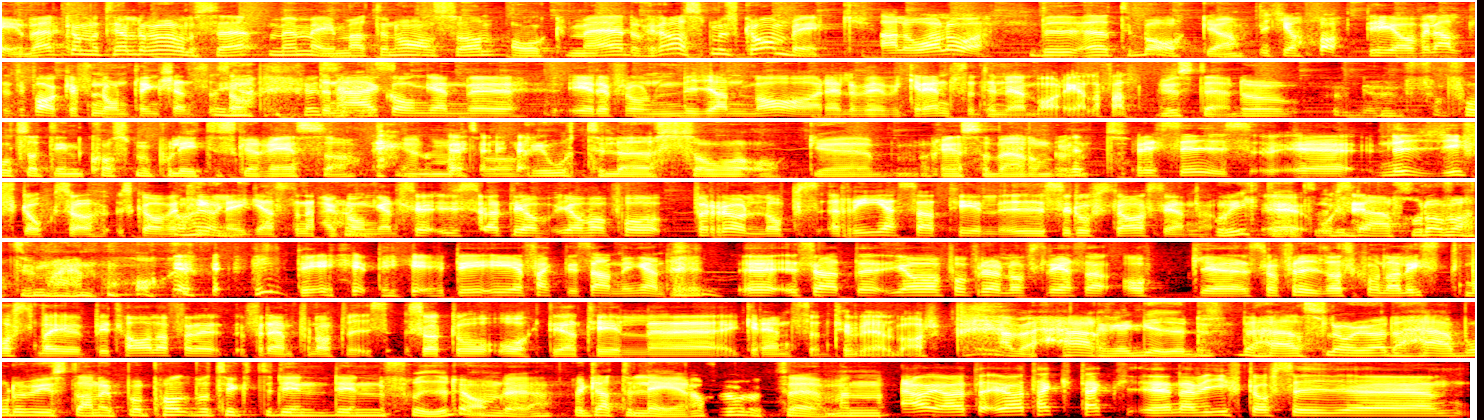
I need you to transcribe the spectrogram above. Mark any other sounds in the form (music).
Hej och välkommen till Rörelse med mig Martin Hansson och med Rasmus Kahnbäck. Hallå, hallå! Du är tillbaka. (laughs) Ja, det är jag väl alltid tillbaka för någonting känns det som. Ja. Den här gången eh, är det från Myanmar, eller vid gränsen till Myanmar i alla fall. Just det, du har fortsatt din kosmopolitiska resa genom att vara (laughs) rotlös och, och eh, resa världen runt. Precis. Eh, nygift också, ska väl tilläggas den här gången. Så, så att jag, jag var på bröllopsresa till i Sydostasien. På riktigt? Eh, det och är sen- därför du har varit i Myanmar. (laughs) det, det, det är faktiskt sanningen. Eh, Så att eh, jag var på bröllopsresa och eh, som frilansjournalist måste man ju betala för, för den på något vis. Så att då åkte jag till gränsen till Myanmar. Ja, men herregud, det här slår ju... Det här borde vi ju stanna upp på. Vad tyckte din, din fru då om det? Jag gratulerar får jag men Ja, ja, ta- ja tack, tack. När vi gifte oss i,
